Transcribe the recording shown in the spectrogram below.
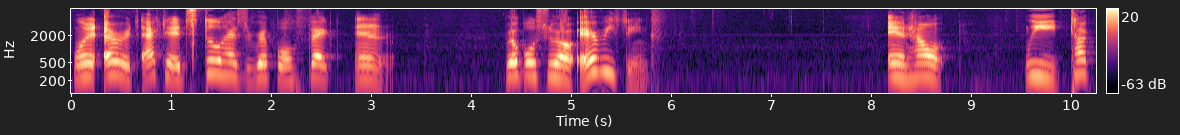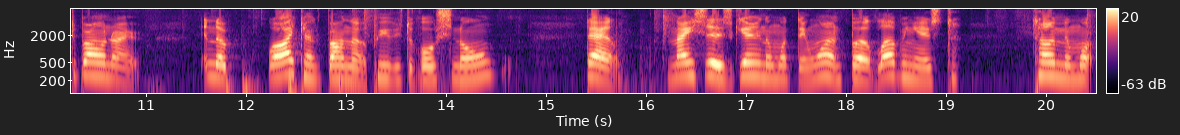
whenever it's acted it still has a ripple effect and ripples throughout everything. And how we talked about in our in the well I talked about in the previous devotional that nice is giving them what they want, but loving is t- telling them what,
